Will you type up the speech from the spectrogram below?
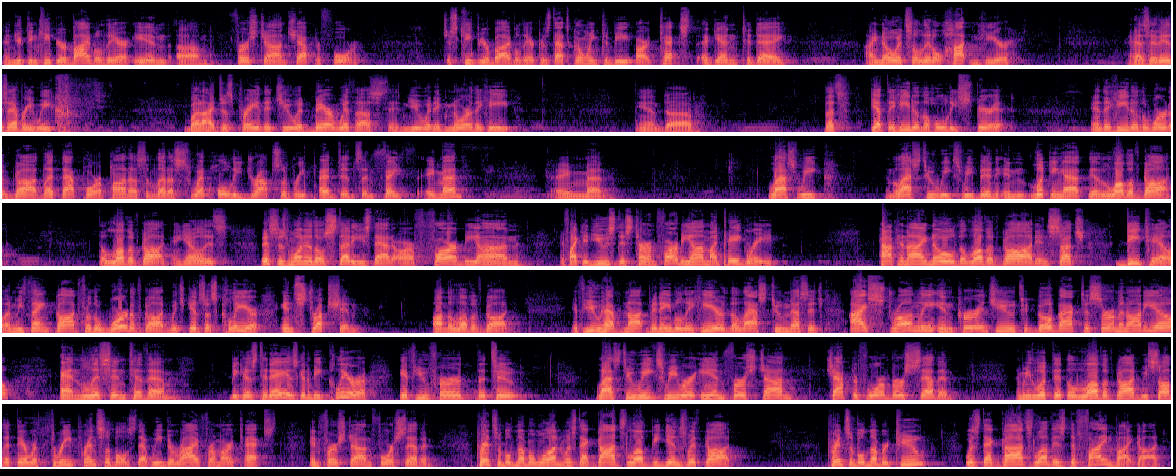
And you can keep your Bible there in um, 1 John chapter 4. Just keep your Bible there because that's going to be our text again today. I know it's a little hot in here, as it is every week. but I just pray that you would bear with us and you would ignore the heat. And uh, let's get the heat of the Holy Spirit and the heat of the Word of God. Let that pour upon us and let us sweat holy drops of repentance and faith. Amen? Amen. Amen. Last week and the last two weeks, we've been in looking at the love of God. The love of God. And you know, this, this is one of those studies that are far beyond, if I could use this term, far beyond my pay grade. How can I know the love of God in such detail? And we thank God for the Word of God, which gives us clear instruction on the love of God. If you have not been able to hear the last two message, I strongly encourage you to go back to sermon audio and listen to them because today is going to be clearer if you've heard the two. Last two weeks we were in 1 John chapter 4 verse 7. And we looked at the love of God. We saw that there were three principles that we derive from our text in 1 John 4 7. Principle number one was that God's love begins with God. Principle number two was that God's love is defined by God.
